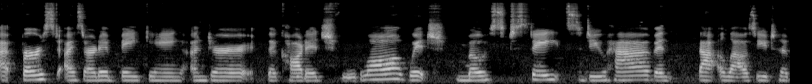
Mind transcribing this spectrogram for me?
at first, I started baking under the cottage food law, which most states do have, and that allows you to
